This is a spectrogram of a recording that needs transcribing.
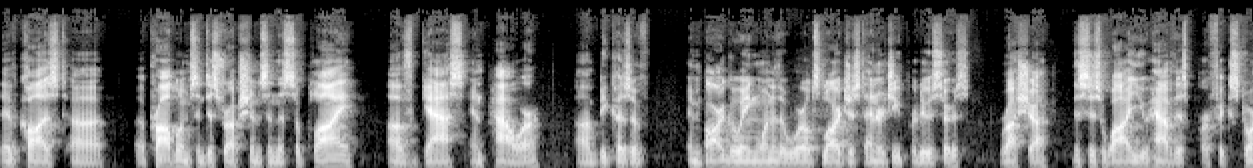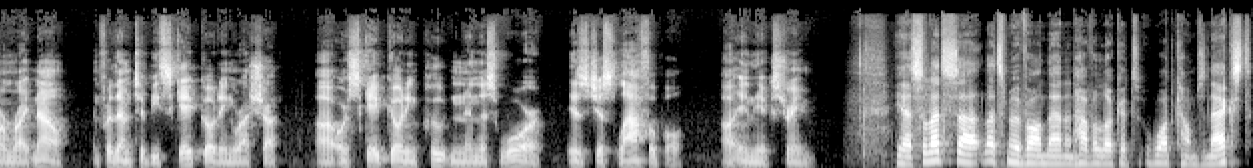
they've caused uh, problems and disruptions in the supply of gas and power uh, because of embargoing one of the world's largest energy producers, Russia. This is why you have this perfect storm right now. And for them to be scapegoating Russia uh, or scapegoating Putin in this war is just laughable uh, in the extreme. Yeah, so let's uh, let's move on then and have a look at what comes next,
